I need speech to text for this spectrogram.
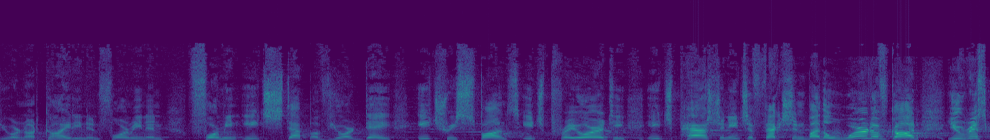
You are not guiding, informing, and forming each step of your day, each response, each priority, each passion, each affection by the Word of God, you risk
